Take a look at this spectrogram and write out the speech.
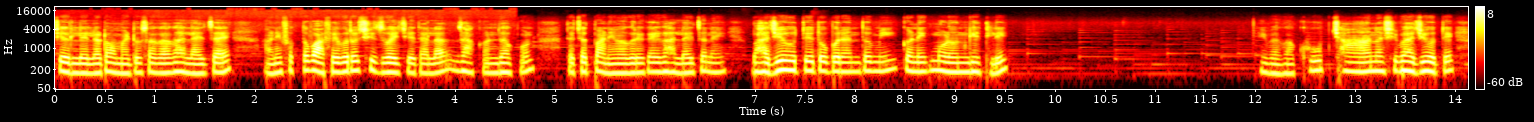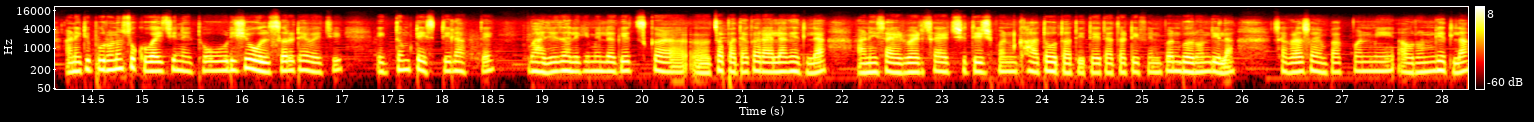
चिरलेला टोमॅटो सगळा घालायचा आहे आणि फक्त वाफेवरच शिजवायची आहे त्याला झाकण झाकून. त्याच्यात पाणी वगैरे काही घालायचं नाही. भाजी होते तोपर्यंत मी कणिक मळून घेतली. हे बघा खूप छान अशी भाजी होते आणि ती पूर्ण सुकवायची नाही. थोडीशी ओलसर ठेवायची. एकदम टेस्टी लागते. भाजी झाली की मी लगेच क चपात्या करायला घेतल्या आणि साईड बाय साईड क्षितिज पण खात होता तिथे त्याचा टिफिन पण भरून दिला. सगळा स्वयंपाक पण मी आवरून घेतला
